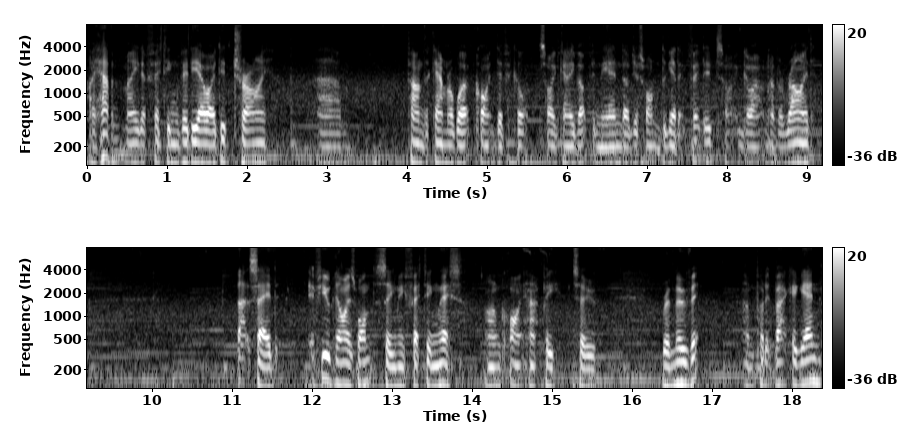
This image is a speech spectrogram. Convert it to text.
I haven't made a fitting video, I did try. Um, found the camera work quite difficult, so I gave up in the end. I just wanted to get it fitted so I can go out and have a ride. That said, if you guys want to see me fitting this, I'm quite happy to remove it and put it back again.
